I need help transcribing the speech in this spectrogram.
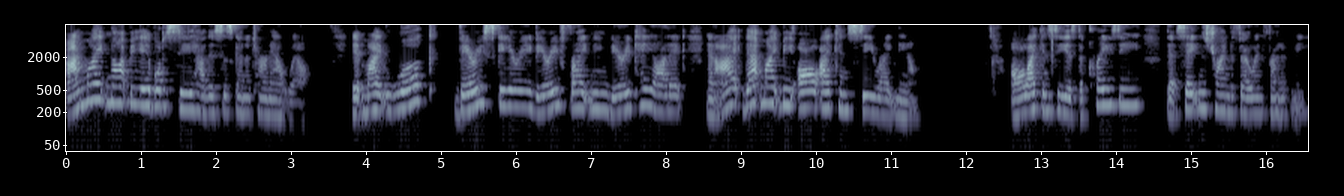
I might not be able to see how this is going to turn out well. It might look very scary, very frightening, very chaotic, and I that might be all I can see right now. All I can see is the crazy that Satan's trying to throw in front of me.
